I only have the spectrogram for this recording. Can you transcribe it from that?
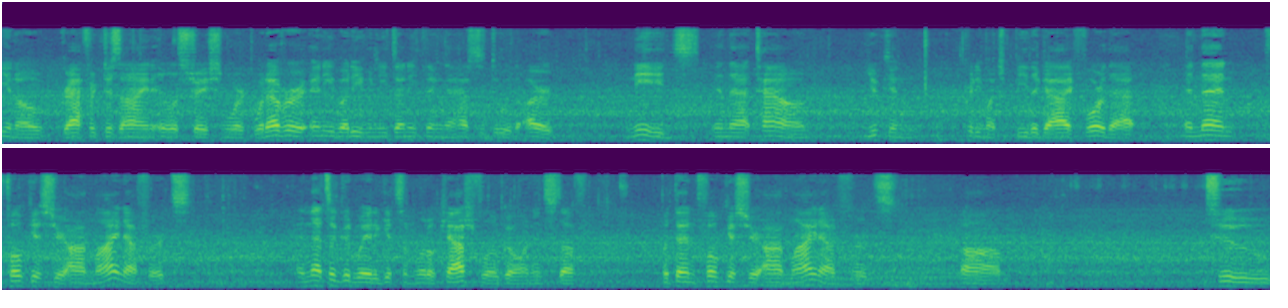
you know, graphic design, illustration work, whatever anybody who needs anything that has to do with art needs in that town, you can pretty much be the guy for that. And then focus your online efforts. And that's a good way to get some little cash flow going and stuff. But then focus your online efforts um, to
